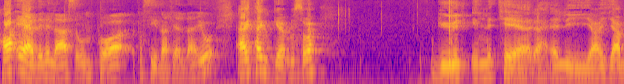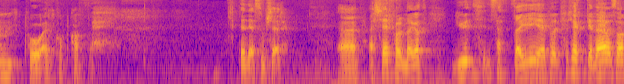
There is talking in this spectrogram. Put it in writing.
hva er det vi leser om på, på Sinafjellet? Jo, jeg tenker om så Gud inviterer Elia hjem på en kopp kaffe. Det er det som skjer. Eh, jeg ser for meg at Gud setter seg i, på, på, kjøkkenet, og så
